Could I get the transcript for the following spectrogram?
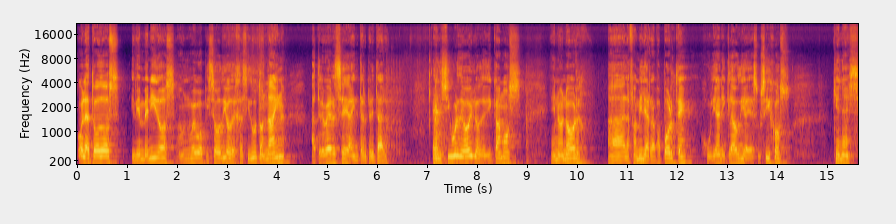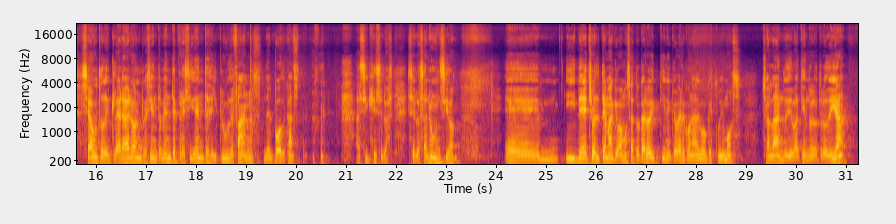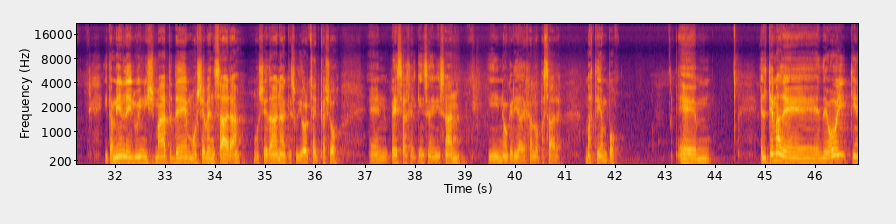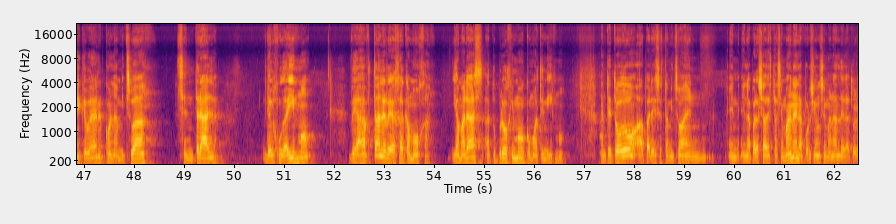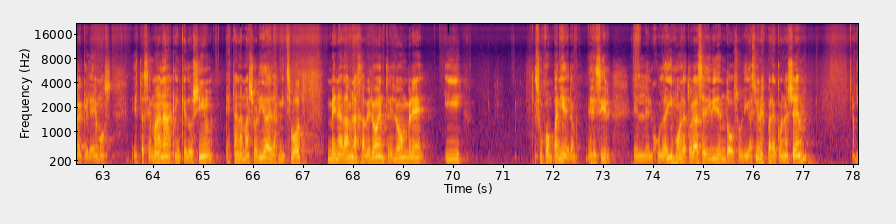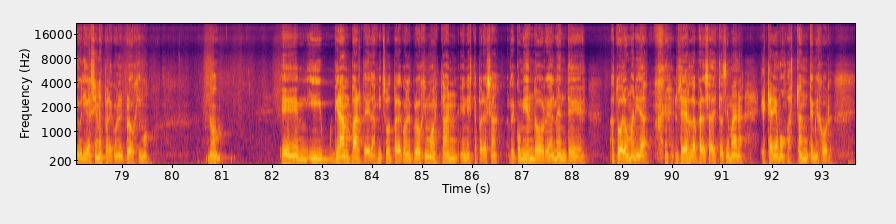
Hola a todos y bienvenidos a un nuevo episodio de Hasidut Online, Atreverse a Interpretar. El Shibur de hoy lo dedicamos en honor a la familia Rapaporte, Julián y Claudia y a sus hijos, quienes se autodeclararon recientemente presidentes del club de fans del podcast, así que se los, se los anuncio. Eh, y de hecho el tema que vamos a tocar hoy tiene que ver con algo que estuvimos charlando y debatiendo el otro día. Y también leí Luis Nishmat de Moshe Ben Sara, Moshe Dana, que su Yorkshire cayó en Pesach el 15 de Nisan y no quería dejarlo pasar más tiempo. Eh, el tema de, de, hoy tiene que ver con la mitzvah central del judaísmo, Ve'ahavtale reajaka moja, y amarás a tu prójimo como a ti mismo. Ante todo, aparece esta mitzvah en, en, en la parashá de esta semana, en la porción semanal de la Torah que leemos esta semana, en que Doshim están la mayoría de las mitzvot, Ben Adam la javeró entre el hombre y su compañero. Es decir, el, el judaísmo, la Torah se divide en dos, obligaciones para con Hashem y obligaciones para con el prójimo. ¿No? Eh, y gran parte de las mitzvot para con el prójimo están en esta para allá. Recomiendo realmente a toda la humanidad leerla para allá de esta semana. Estaríamos bastante mejor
